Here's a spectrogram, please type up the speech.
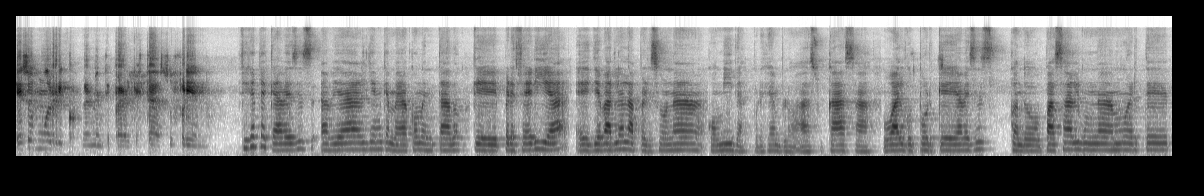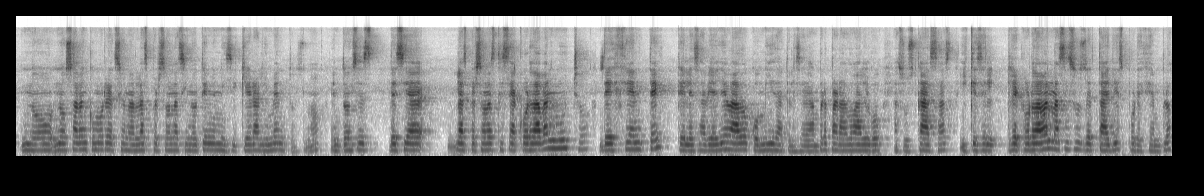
eso es muy rico realmente para el que está sufriendo. Fíjate que a veces había alguien que me había comentado que prefería eh, llevarle a la persona comida, por ejemplo, a su casa o algo, porque a veces cuando pasa alguna muerte no, no saben cómo reaccionar las personas y no tienen ni siquiera alimentos, ¿no? Entonces decía las personas que se acordaban mucho de gente que les había llevado comida, que les habían preparado algo a sus casas y que se recordaban más esos detalles, por ejemplo,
